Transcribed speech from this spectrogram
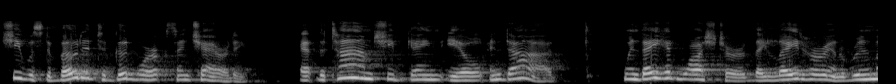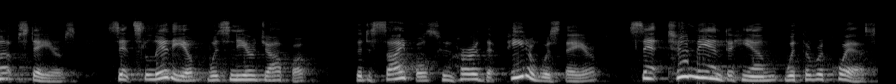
She was devoted to good works and charity. At the time she became ill and died. When they had washed her, they laid her in a room upstairs. Since Lydia was near Joppa, the disciples who heard that Peter was there sent two men to him with a request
